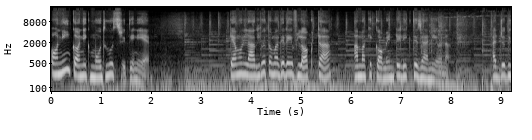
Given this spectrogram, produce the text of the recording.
অনেক অনেক মধুর স্মৃতি নিয়ে। কেমন লাগল তোমাদের এই ভ্লগটা আমাকে কমেন্টে লিখতে জানিও না। আর যদি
